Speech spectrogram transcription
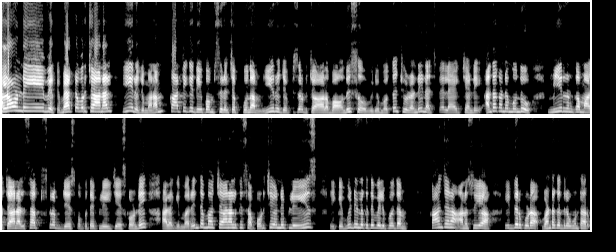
హలో అండి welcome back to our channel. ఈ రోజు మనం కార్తీక దీపం సీరియల్ చెప్పుకుందాం. ఈ రోజు ఎపిసోడ్ చాలా బాగుంది. సో వీడియో మొత్తం చూడండి నచ్చితే లైక్ చేయండి. అంతకంటే ముందు మీరు కనుక మా ఛానల్ సబ్స్క్రైబ్ చేసుకోకపోతే ప్లీజ్ చేసుకోండి. అలాగే మరింత మా ఛానల్కి సపోర్ట్ చేయండి ప్లీజ్. ఇక వీడియోలోకి అయితే వెళ్ళిపోదాం. కాంచన అనసూయ ఇద్దరు కూడా వంటగదిలో ఉంటారు.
